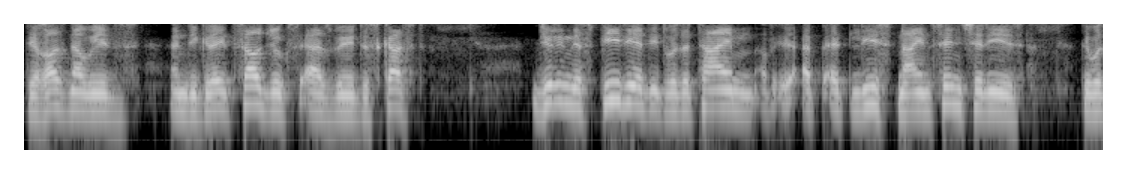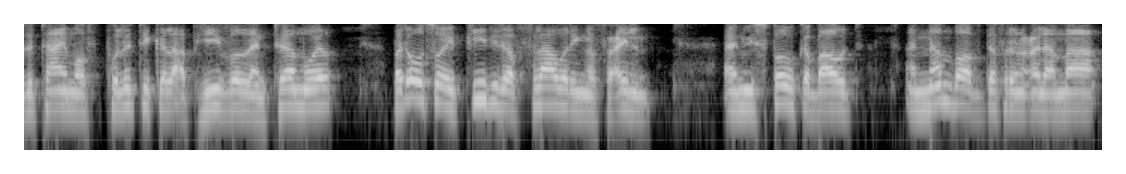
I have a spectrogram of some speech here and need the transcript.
the Ghaznavids, and the great Seljuks, as we discussed. During this period, it was a time of at least nine centuries. There was a time of political upheaval and turmoil, but also a period of flowering of ilm. And we spoke about a number of different ulama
